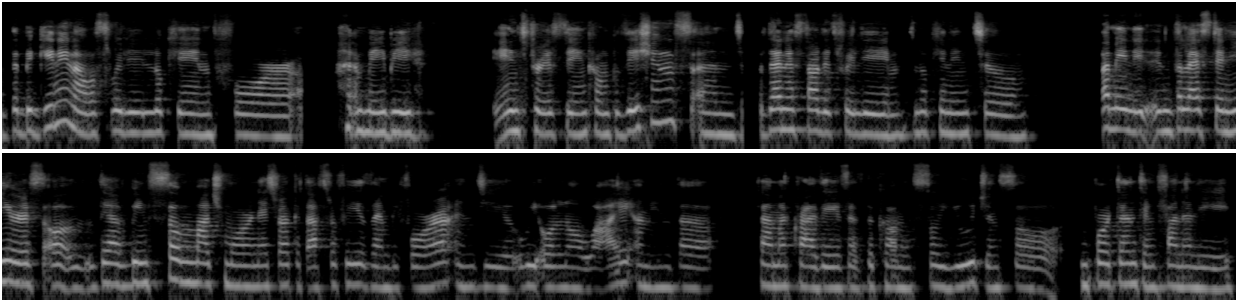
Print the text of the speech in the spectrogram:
at the beginning, I was really looking for maybe interesting compositions. And then i started really looking into i mean in the last 10 years oh, there have been so much more natural catastrophes than before. And you, we all know why. I mean the climate crisis has become so huge and so important. And finally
